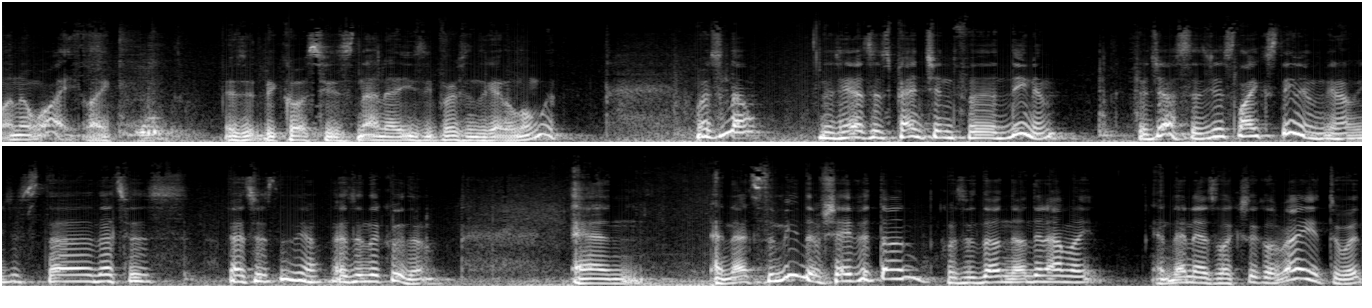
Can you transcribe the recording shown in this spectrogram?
I to know why. Like, is it because he's not an easy person to get along with? Well, no. He has his penchant for dinim, for justice. He just likes dinim. You know, he just uh, that's his that's his you know that's in the kuda, and and that's the mid of shevet Dan because it's done under amay, and then there's lexical raya to it.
